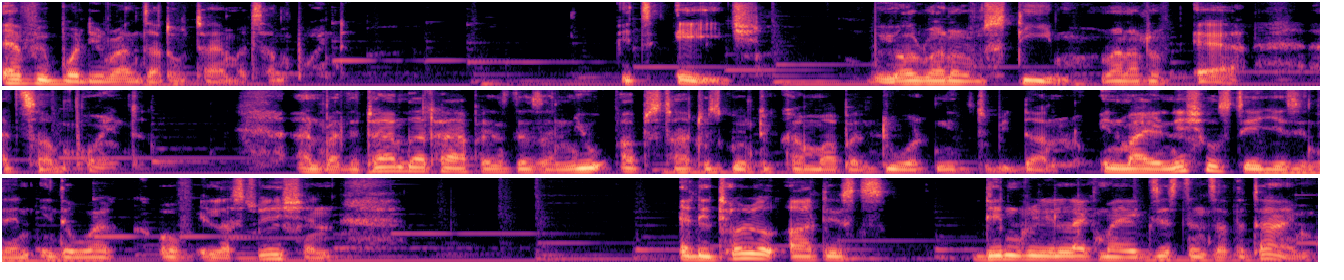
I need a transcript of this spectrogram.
Everybody runs out of time at some point. It's age. We all run out of steam, run out of air at some point. And by the time that happens, there's a new upstart who's going to come up and do what needs to be done. In my initial stages in the, in the work of illustration, editorial artists didn't really like my existence at the time.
